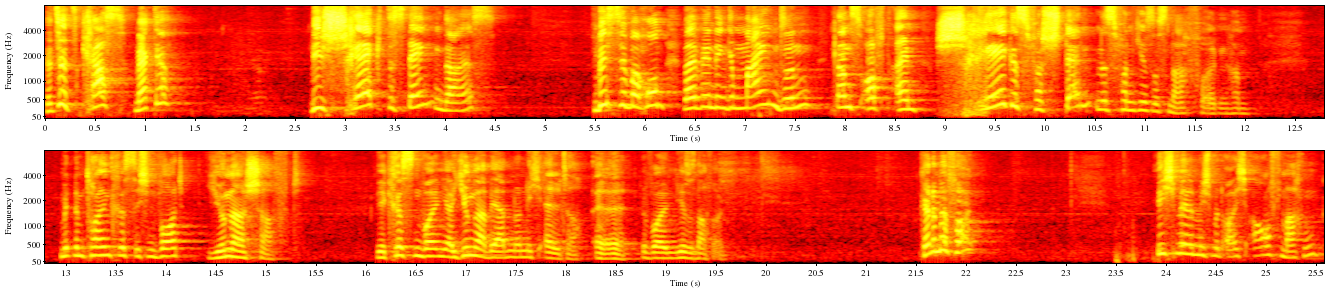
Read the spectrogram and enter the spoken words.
Jetzt wird's krass, merkt ihr? Wie schräg das Denken da ist. Wisst ihr warum? Weil wir in den Gemeinden ganz oft ein schräges Verständnis von Jesus nachfolgen haben. Mit einem tollen christlichen Wort, Jüngerschaft. Wir Christen wollen ja jünger werden und nicht älter. Äh, äh wir wollen Jesus nachfolgen. Könnt ihr mir folgen? Ich will mich mit euch aufmachen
